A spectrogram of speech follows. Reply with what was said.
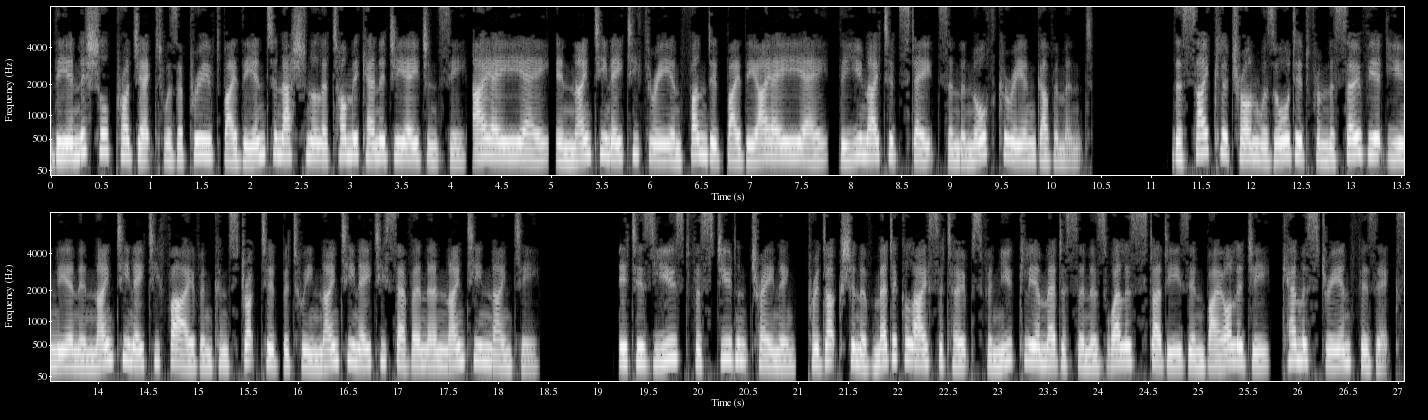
The initial project was approved by the International Atomic Energy Agency IAEA in 1983 and funded by the IAEA, the United States and the North Korean government. The cyclotron was ordered from the Soviet Union in 1985 and constructed between 1987 and 1990. It is used for student training, production of medical isotopes for nuclear medicine as well as studies in biology, chemistry and physics.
